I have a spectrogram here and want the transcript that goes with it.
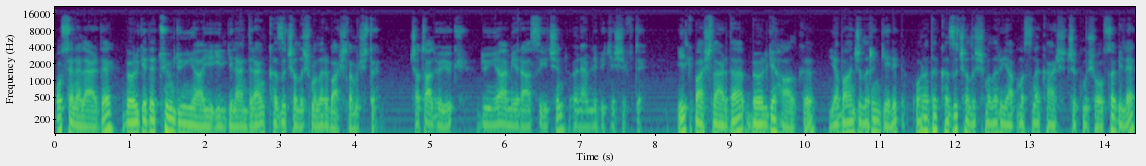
O senelerde bölgede tüm dünyayı ilgilendiren kazı çalışmaları başlamıştı. Çatalhöyük, dünya mirası için önemli bir keşifti. İlk başlarda bölge halkı, yabancıların gelip orada kazı çalışmaları yapmasına karşı çıkmış olsa bile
